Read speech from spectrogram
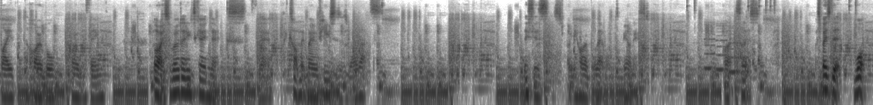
by the horrible, horrible thing. Alright, so where would I need to go next? There. I can't make my own fuses as well, that's... This is pretty horrible level, to be honest. Right, so let's... I suppose that what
